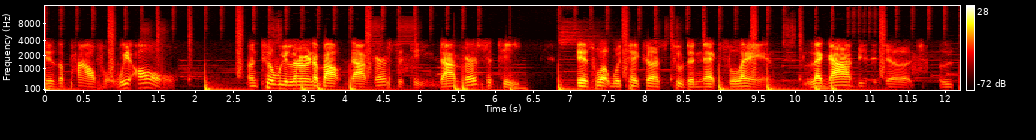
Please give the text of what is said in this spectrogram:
is a powerful. We all, until we learn about diversity, diversity is what will take us to the next land. Let God be the judge.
